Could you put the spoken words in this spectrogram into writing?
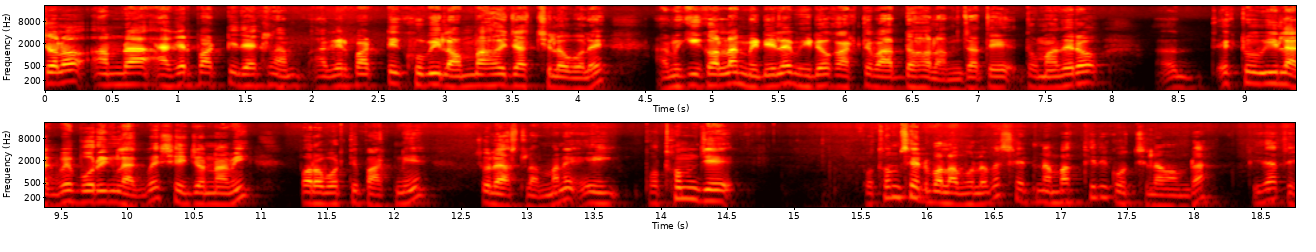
চলো আমরা আগের পার্টটি দেখলাম। আগের পার্টটি খুবই লম্বা হয়ে যাচ্ছিল বলে। আমি কি করলাম? মিডিলে ভিডিও কাটতে বাধ্য হলাম যাতে তোমাদেরও একটু ই লাগবে বোরিং লাগবে। সেই জন্য আমি পরবর্তী পার্ট নিয়ে চলে আসলাম। মানে এই প্রথম যে, প্রথম সেট বলা ভুল হবে সেট নাম্বার থ্রি করছিলাম আমরা, ঠিক আছে?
